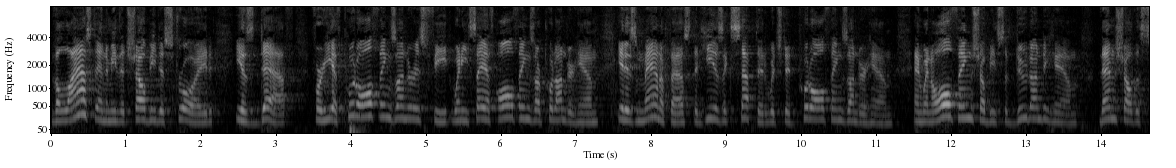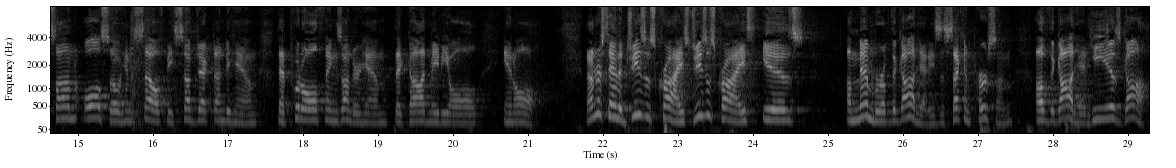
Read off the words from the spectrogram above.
The last enemy that shall be destroyed is death, for he hath put all things under his feet. When he saith all things are put under him, it is manifest that he is accepted which did put all things under him. And when all things shall be subdued unto him, then shall the Son also himself be subject unto him that put all things under him, that God may be all in all. Now understand that Jesus Christ, Jesus Christ is a member of the Godhead. He's the second person of the Godhead. He is God.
